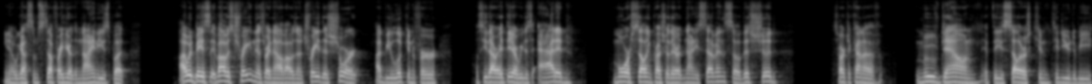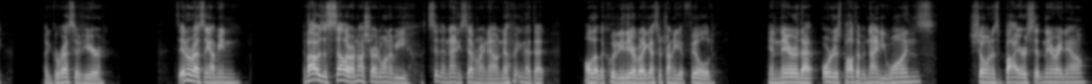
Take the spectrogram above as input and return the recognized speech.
You know, we got some stuff right here at the 90s, but I would basically, if I was trading this right now, if I was going to trade this short, I'd be looking for. see that right there. We just added more selling pressure there at 97, so this should start to kind of move down if these sellers continue to be aggressive here. It's interesting. I mean, if I was a seller, I'm not sure I'd want to be sitting at 97 right now, knowing that that all that liquidity there. But I guess they're trying to get filled. And there, that order just popped up at 91s, showing us buyers sitting there right now.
